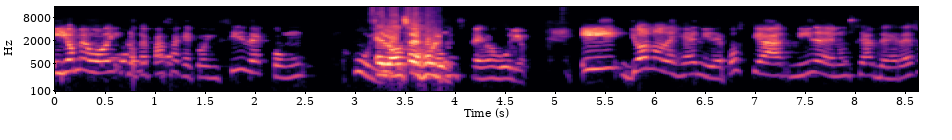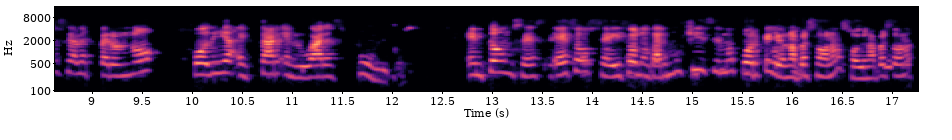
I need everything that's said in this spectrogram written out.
Y yo me voy, lo que pasa que coincide con julio. El 11 de julio. El 11 de julio. Y yo no dejé ni de postear ni de denunciar de redes sociales, pero no podía estar en lugares públicos. Entonces, eso se hizo notar muchísimo porque yo una persona, soy una persona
